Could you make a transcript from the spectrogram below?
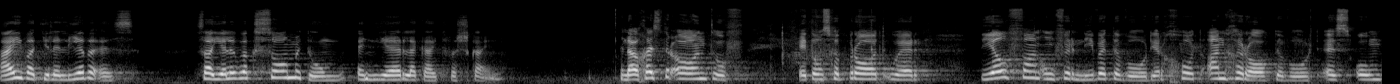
hy wat julle lewe is, sal julle ook saam met hom in heerlikheid verskyn. Nou gisteraand of het ons gepraat oor deel van om vernuwe te word, deur God aangeraak te word, is om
